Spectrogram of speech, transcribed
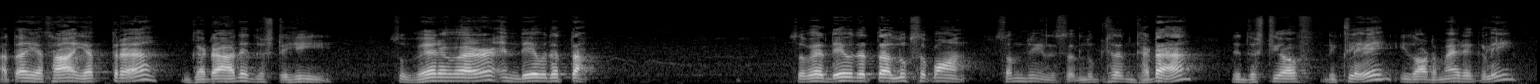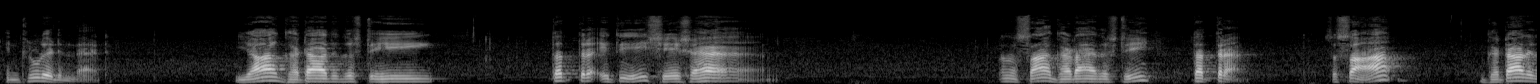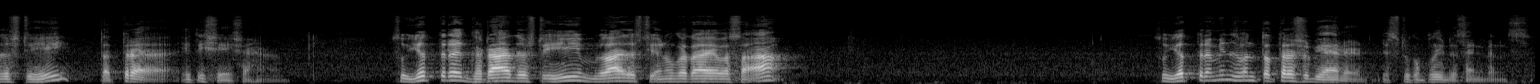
अतः यथा यत्र Gatade Dushtihi. So wherever in Devadatta, so where Devadatta looks upon something, looks at Ghata, the Dushti of the clay is automatically included in that. या घटाद दृष्टि तत्र इति शेष सा घटाद दृष्टि तत्र so, सा घटाद दृष्टि तत्र इति शेष। सो यत्र घटा दृष्टि मृदा दृष्टि अनुगता है सा, सो यत्र मीन्स वन तत्र should be added just to complete the sentence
